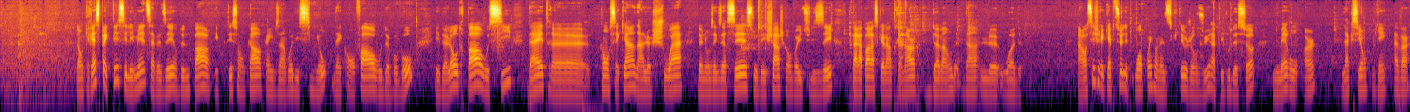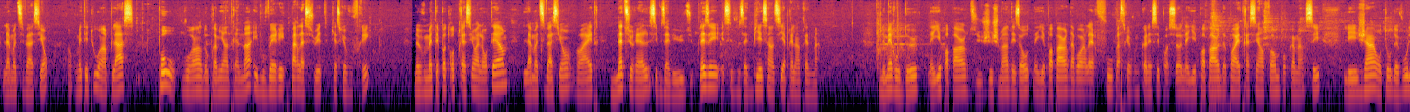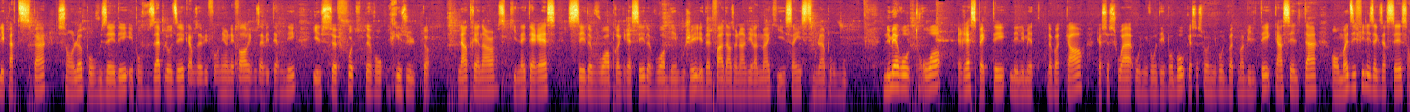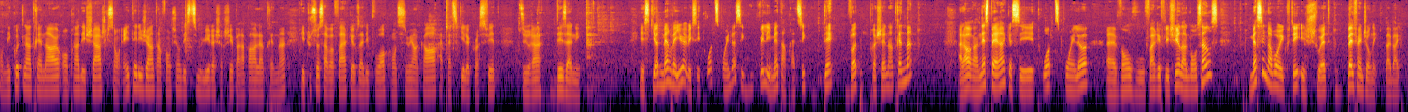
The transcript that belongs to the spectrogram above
Donc, respecter ses limites, ça veut dire, d'une part, écouter son corps quand il vous envoie des signaux d'inconfort ou de bobo, et de l'autre part aussi d'être euh, conséquent dans le choix de nos exercices ou des charges qu'on va utiliser par rapport à ce que l'entraîneur demande dans le WOD. Alors si je récapitule les trois points qu'on a discutés aujourd'hui, rappelez-vous de ça. Numéro 1, l'action vient avant la motivation. Donc mettez tout en place pour vous rendre au premier entraînement et vous verrez par la suite qu'est-ce que vous ferez. Ne vous mettez pas trop de pression à long terme. La motivation va être naturelle si vous avez eu du plaisir et si vous êtes bien senti après l'entraînement. Numéro 2, n'ayez pas peur du jugement des autres, n'ayez pas peur d'avoir l'air fou parce que vous ne connaissez pas ça, n'ayez pas peur de ne pas être assez en forme pour commencer. Les gens autour de vous, les participants, sont là pour vous aider et pour vous applaudir quand vous avez fourni un effort et que vous avez terminé. Ils se foutent de vos résultats. L'entraîneur, ce qui l'intéresse, c'est de vous voir progresser, de voir bien bouger et de le faire dans un environnement qui est sain et stimulant pour vous. Numéro 3, respectez les limites de votre corps, que ce soit au niveau des bobos, que ce soit au niveau de votre mobilité. Quand c'est le temps, on modifie les exercices, on écoute l'entraîneur, on prend des charges qui sont intelligentes en fonction des stimuli recherchés par rapport à l'entraînement. Et tout ça, ça va faire que vous allez pouvoir continuer encore à pratiquer le CrossFit durant des années. Et ce qu'il y a de merveilleux avec ces trois petits points-là, c'est que vous pouvez les mettre en pratique dès votre prochain entraînement. Alors, en espérant que ces trois petits points-là euh, vont vous faire réfléchir dans le bon sens, merci de m'avoir écouté et je vous souhaite une belle fin de journée. Bye bye.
